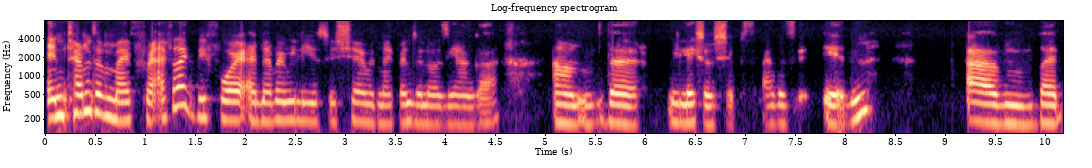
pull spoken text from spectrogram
in terms of my friend, I feel like before I never really used to share with my friends when I was younger um, the relationships I was in. Um, but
